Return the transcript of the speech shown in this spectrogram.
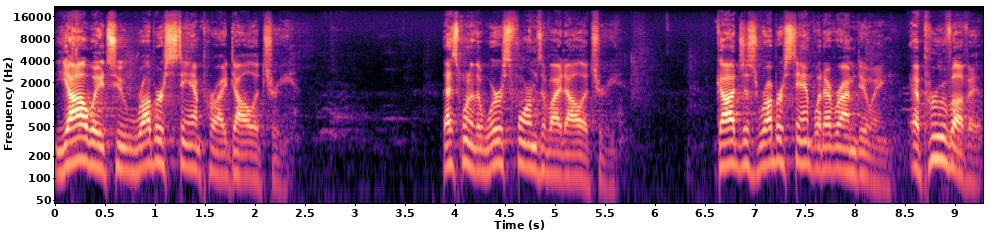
Yahweh to rubber stamp her idolatry. That's one of the worst forms of idolatry. God, just rubber stamp whatever I'm doing, approve of it.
